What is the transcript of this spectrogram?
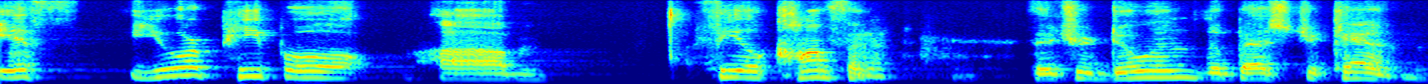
if your people um, feel confident that you're doing the best you can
